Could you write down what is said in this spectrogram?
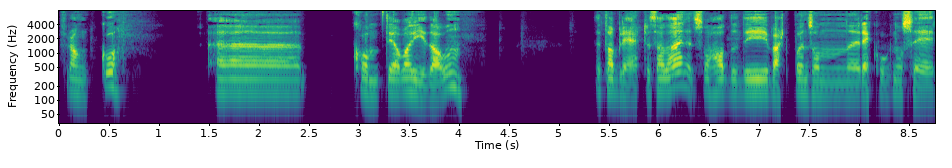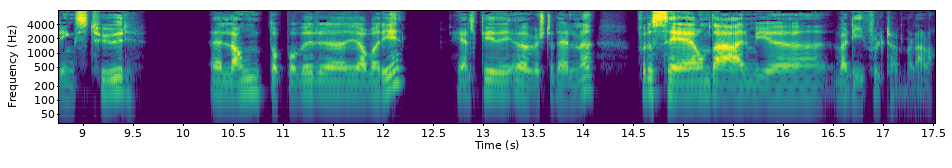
Franco kom til Avaridalen, etablerte seg der, så hadde de vært på en sånn rekognoseringstur langt oppover Javari, helt til de øverste delene, for å se om det er mye verdifullt tømmer der, da.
